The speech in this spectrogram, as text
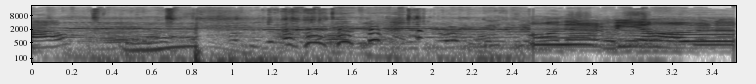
খাও। বিয়ে হবে না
